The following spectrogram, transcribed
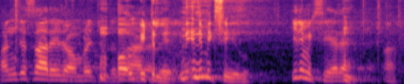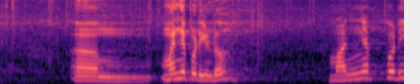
പഞ്ചസാരയിൽ ഓംപ്ലേറ്റ് ഇട്ടില്ലേ? ഇനി- മിക്സ് ചെയ്തു? ഇനി മിക്സ് ചെയ്യാം. മഞ്ഞപ്പൊടി ഉണ്ടോ? മഞ്ഞപ്പൊടി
